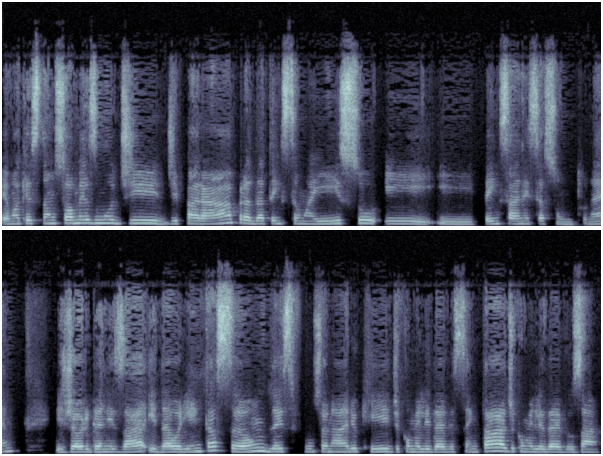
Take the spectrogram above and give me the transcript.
é uma questão só mesmo de, de parar para dar atenção a isso e, e, pensar nesse assunto, né? E já organizar e dar orientação desse funcionário que de como ele deve sentar, de como ele deve usar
